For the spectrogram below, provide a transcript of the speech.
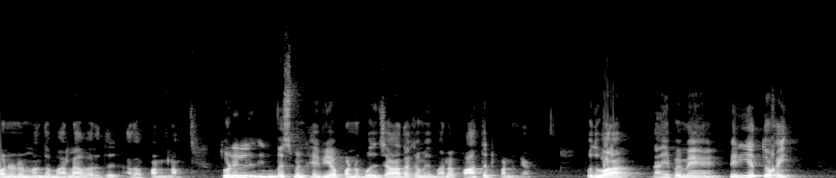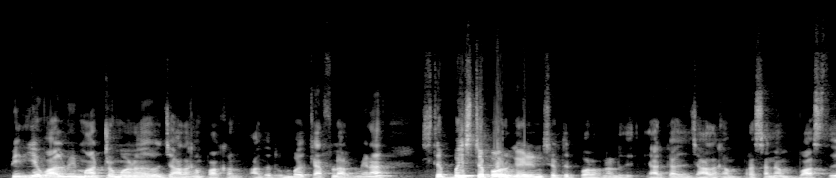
பண்ணணும் அந்த மாதிரிலாம் வருது. அதை பண்ணலாம். தொழில் இன்வெஸ்ட்மெண்ட் ஹெவியாக பண்ணும்போது ஜாதகம் இது மாதிரிலாம் பார்த்துட்டு பண்ணுங்கள் பொதுவாக நான் எப்போவுமே பெரிய தொகை பெரிய வாழ்வின் மாற்றமான ஜாதகம் பார்க்கணும். அது ரொம்ப கேர்ஃபுல்லாக இருக்கும் ஏன்னா ஸ்டெப் பை ஸ்டெப்பாக ஒரு கைடன்ஸ் எடுத்துகிட்டு போகிறது நல்லது. யாருக்காவது ஜாதகம் பிரசன்னம் வாஸ்து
